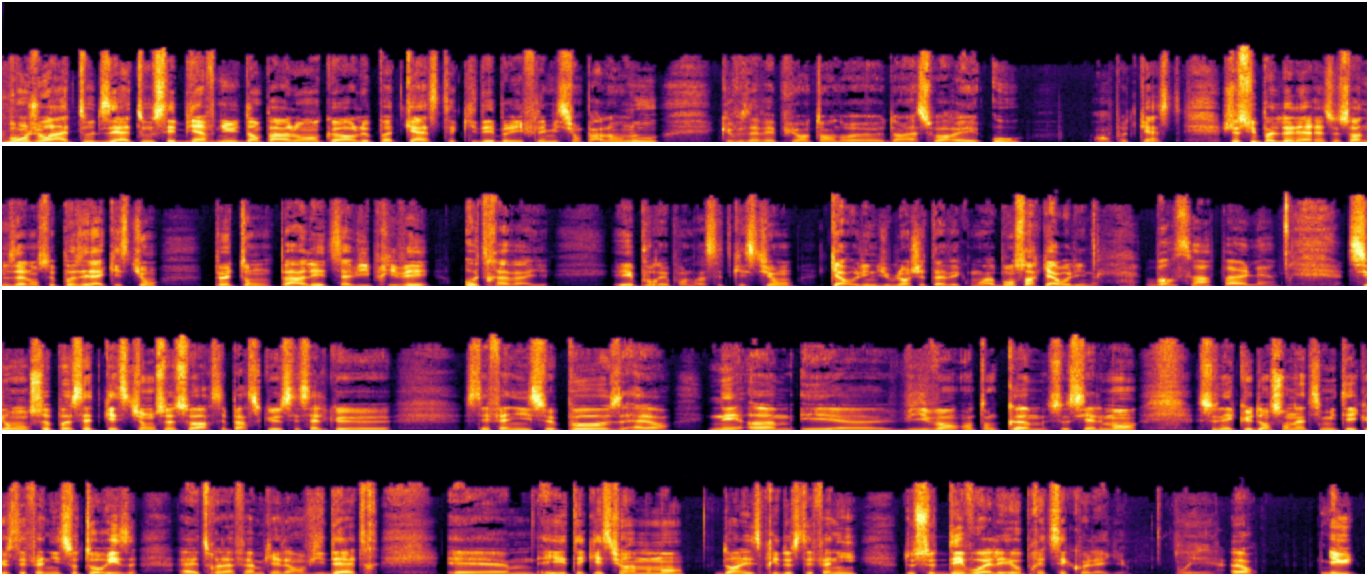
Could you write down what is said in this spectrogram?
Bonjour à toutes et à tous et bienvenue dans Parlons encore, le podcast qui débriefe l'émission Parlons-nous, que vous avez pu entendre dans la soirée ou en podcast. Je suis Paul Delair et ce soir nous allons se poser la question, peut-on parler de sa vie privée au travail? Et pour répondre à cette question, Caroline Dublanche est avec moi. Bonsoir Caroline. Bonsoir Paul. Si on se pose cette question ce soir, c'est parce que c'est celle que Stéphanie se pose. Alors, né homme et euh, vivant en tant qu'homme socialement, ce n'est que dans son intimité que Stéphanie s'autorise à être la femme qu'elle a envie d'être. Et, euh, et il était question à un moment, dans l'esprit de Stéphanie, de se dévoiler auprès de ses collègues. Oui. Alors, il y a eu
